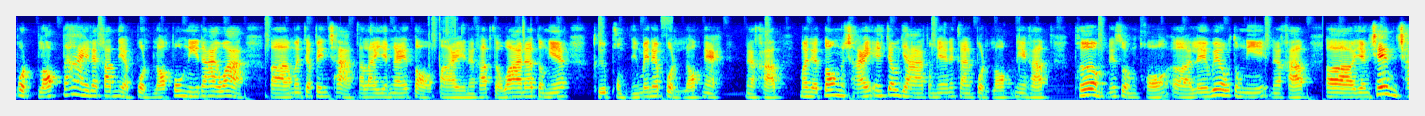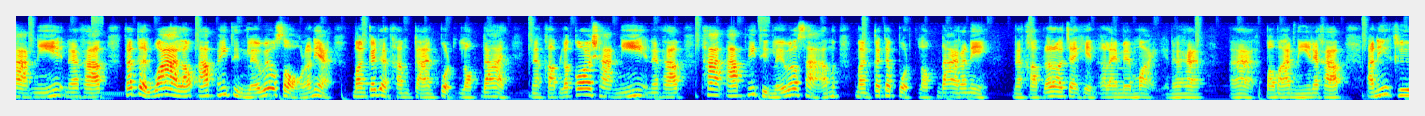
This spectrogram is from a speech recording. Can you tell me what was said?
ปลดล็อกได้นะครับเนี่ยปลดล็อกพวกนี้ได้ว่าอ่ามันจะเป็นฉากอะไรยังไงต่อไปนะครับแต่ว่านะตรงเนี้ยคือผมยังไม่ได้ปลดล็อกไง นะครับ มันจะต้องใช้ไอ้เจ้ายาตรงนี้ในการปลดล็อกเนี่ยครับ เพิ่มในส่วนของเอ่อเลเวลตรงนี้นะครับเอ่ออย่างเช่นฉากนี้นะครับ ถ้าเกิดว่าเราอัพให้ถึงเลเวล2แล้วเนี่ย มันก็จะทำการปลดล็อกได้นะครับ แล้วก็ฉากนี้นะครับ ถ้าอัพให้ถึงเลเวล3มันก็จะปลดล็อกได้นั่นเองนะครับ แล้วเราจะเห็นอะไรใหม่ๆนะฮะอ่าประมาณนี้นะครับ อันนี้คือ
